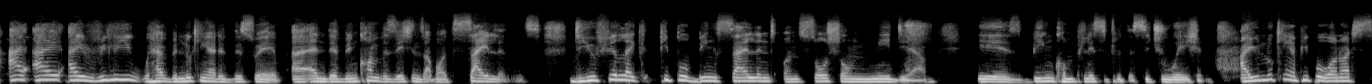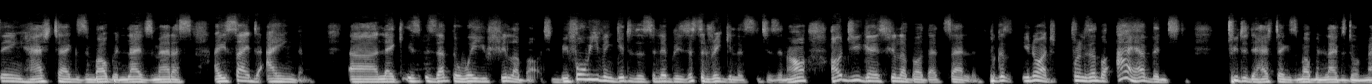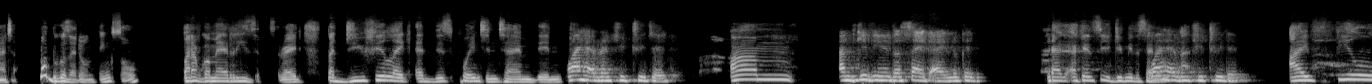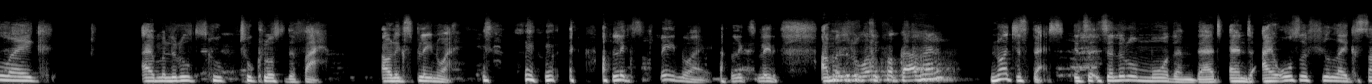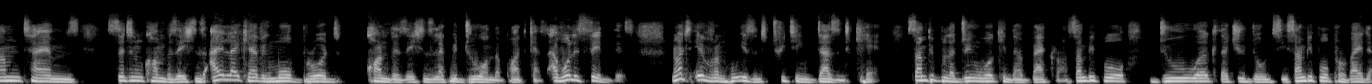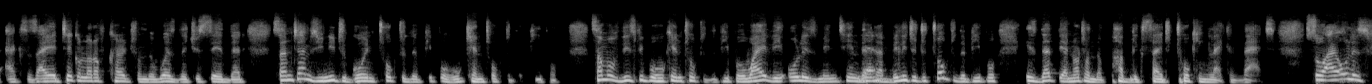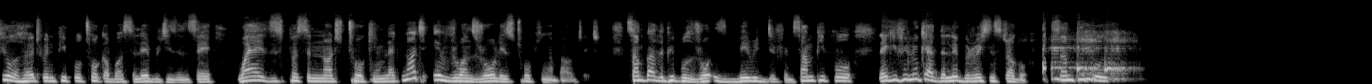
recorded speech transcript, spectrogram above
I, I, I really have been looking at it this way, uh, and there've been conversations about silence. Do you feel like people being silent on social media is being complicit with the situation? Are you looking at people who are not saying hashtag Zimbabwean Lives Matters? Are you side eyeing them? Uh, like, is, is that the way you feel about it? Before we even get to the celebrities, just a regular citizen, how how do you guys feel about that silence? Because you know what, for example, I haven't tweeted the hashtag Zimbabwean Lives Don't Matter, not because I don't think so, but I've got my reasons, right? But do you feel like at this point in time, then, Why haven't you tweeted? um, I'm giving you the side eye. Look at I, I can see you give me the side. why I- haven't you tweeted? I feel like I'm a little too too close to the fire. I'll explain why. I'll explain why. I'll explain. I'm a Because you little work for government. not just that. It's a, it's a little more than that, and I also feel like sometimes certain conversations. I like having more broad conversations like we do on the podcast. I've always said this. Not everyone who isn't tweeting doesn't care. Some people are doing work in the background. Some people do work that you don't see. Some people provide access. I take a lot of courage from the words that you said that sometimes you need to go and talk to the people who can talk to the people. Some of these people who can talk to the people, why they always maintain that Yeah. ability to talk to the people is that they're not on the public side talking like that. So I always feel hurt when people talk about celebrities and say, why is this person not talking? I'm like, not everyone's role is talking about it. Some other people's role is very different. Some people, like if you look at the liberation struggle, some people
